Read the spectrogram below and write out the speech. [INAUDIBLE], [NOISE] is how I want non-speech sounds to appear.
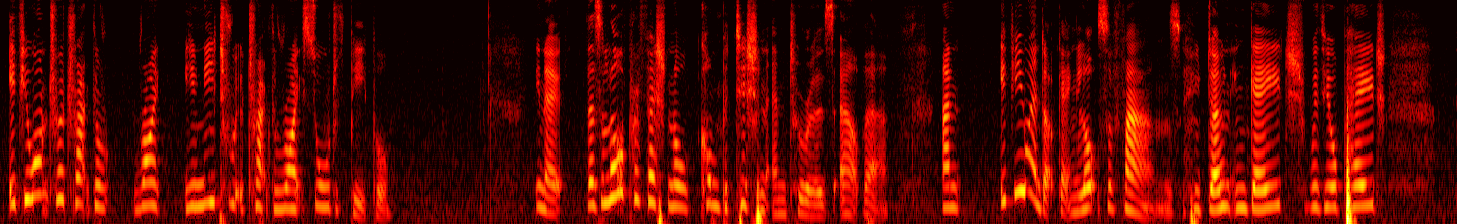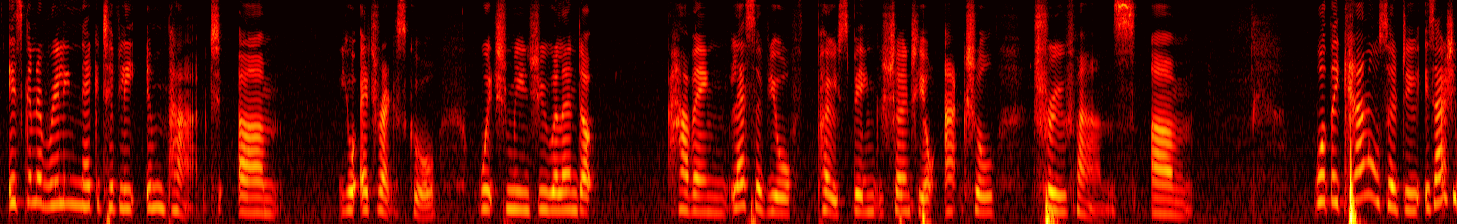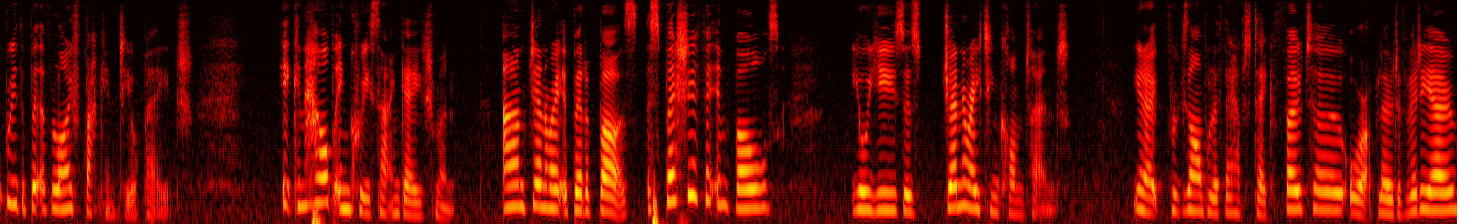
if you want to attract the right, you need to attract the right sort of people. You know, there's a lot of professional competition enterers out there. And if you end up getting lots of fans who don't engage with your page, it's going to really negatively impact um, your EdgeRank score, which means you will end up having less of your posts being shown to your actual true fans. Um, what they can also do is actually breathe a bit of life back into your page. It can help increase that engagement and generate a bit of buzz, especially if it involves your users generating content. You know, for example, if they have to take a photo or upload a video.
